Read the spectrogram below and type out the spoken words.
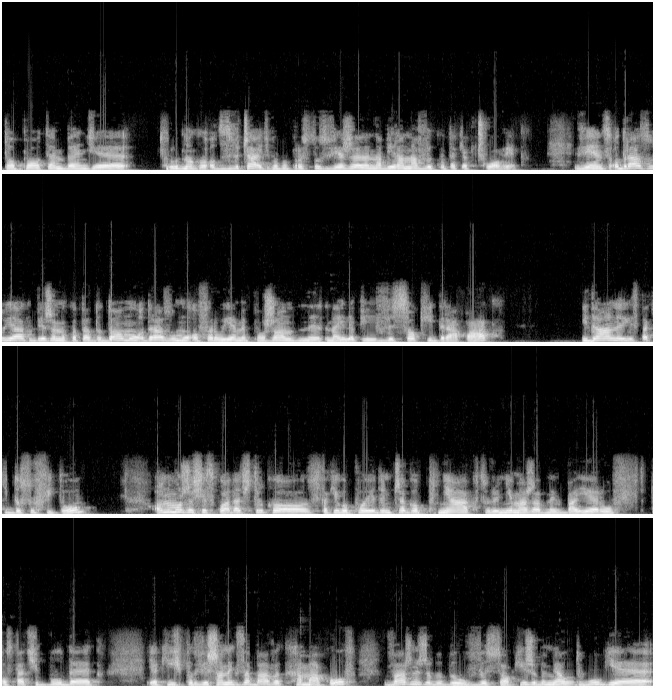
to potem będzie trudno go odzwyczaić, bo po prostu zwierzę nabiera nawyku tak jak człowiek. Więc od razu jak bierzemy kota do domu, od razu mu oferujemy porządny, najlepiej wysoki drapak. Idealny jest taki do sufitu, on może się składać tylko z takiego pojedynczego pnia, który nie ma żadnych barierów w postaci budek, jakichś podwieszanych zabawek, hamaków. Ważne, żeby był wysoki, żeby miał długie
